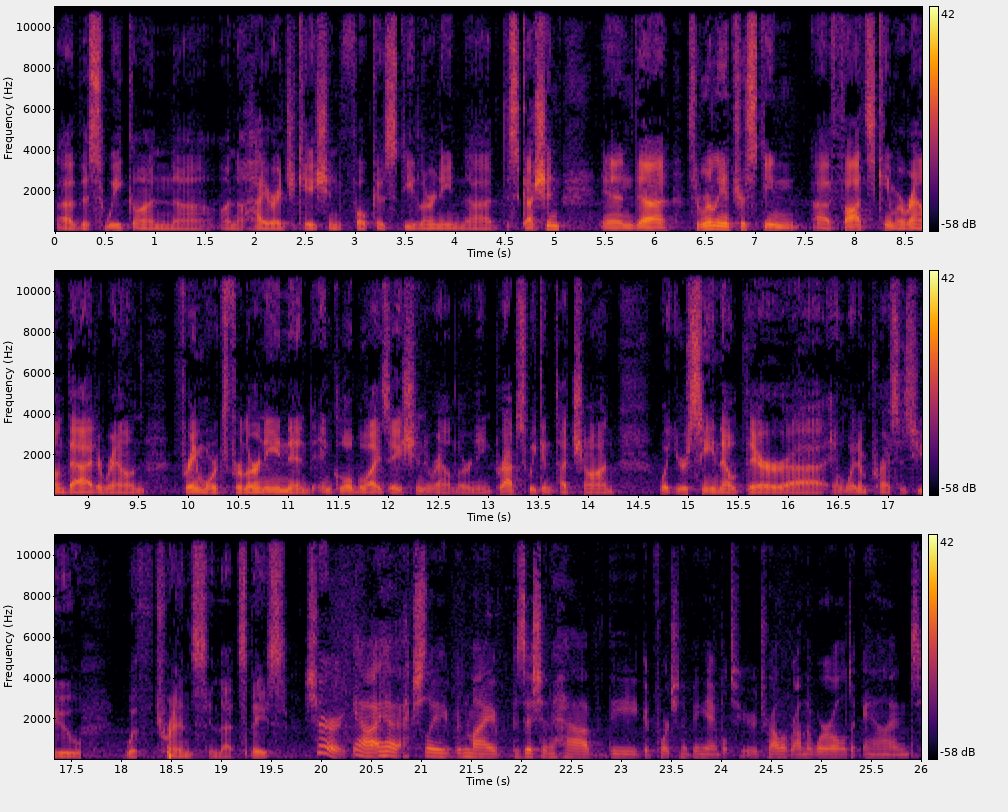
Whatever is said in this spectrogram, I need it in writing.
uh, this week on uh, on a higher education focused e-learning uh, discussion, and uh, some really interesting uh, thoughts came around that around frameworks for learning and, and globalization around learning. Perhaps we can touch on what you're seeing out there uh, and what impresses you with trends in that space. Sure. Yeah, I actually, in my position, have the good fortune of being able to travel around the world and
